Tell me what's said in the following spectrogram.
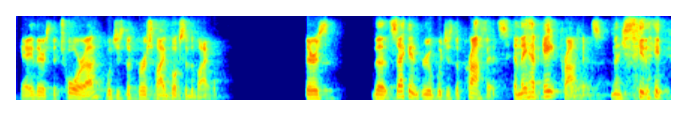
Okay, there's the Torah, which is the first five books of the Bible. There's the second group, which is the prophets, and they have eight prophets. And you see, they,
